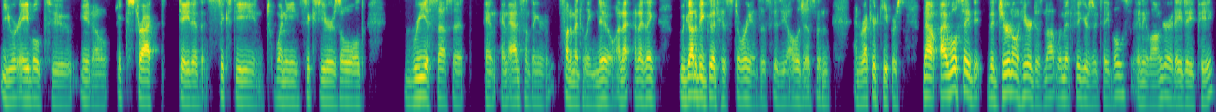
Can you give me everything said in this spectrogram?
you were able to you know extract data that's 60 and 26 years old, reassess it, and and add something fundamentally new. And I, and I think we've got to be good historians as physiologists and and record keepers. Now, I will say that the journal here does not limit figures or tables any longer at AJP.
